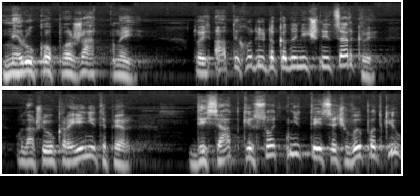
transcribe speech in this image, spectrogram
нерукопожатний. Тобто, а ти ходиш до канонічної церкви. У нашій Україні тепер десятки, сотні тисяч випадків,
